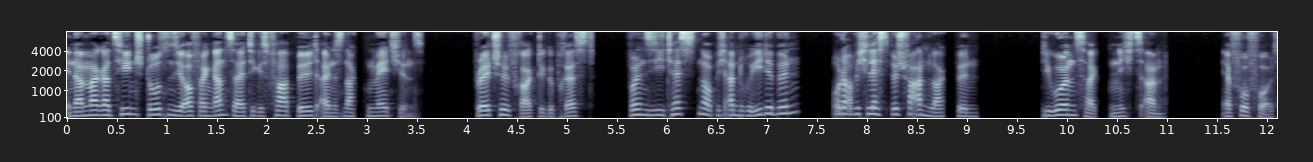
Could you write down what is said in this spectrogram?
In einem Magazin stoßen sie auf ein ganzseitiges Farbbild eines nackten Mädchens. Rachel fragte gepresst: Wollen Sie testen, ob ich Androide bin oder ob ich lesbisch veranlagt bin? Die Uhren zeigten nichts an. Er fuhr fort.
